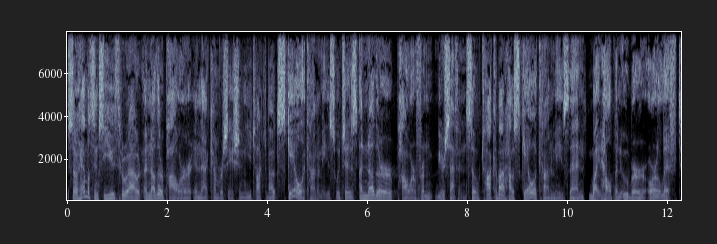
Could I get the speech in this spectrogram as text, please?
So Hamilton, so you threw out another power in that conversation. You talked about scale economies, which is another power from your seven. So talk about how scale economies then might help an Uber or a Lyft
